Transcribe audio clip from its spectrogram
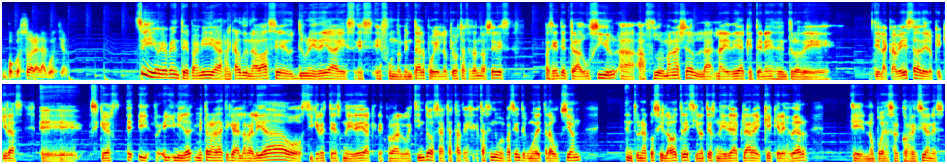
un poco sola la cuestión. Sí, obviamente, para mí arrancar de una base, de una idea es, es fundamental porque lo que vos estás tratando de hacer es básicamente traducir a, a Football Manager la, idea que tenés dentro de, la cabeza, de lo que quieras, eh, si quieres eh, imitar una táctica de la realidad o si querés tenés una idea, querés probar algo distinto, o sea, estás está, haciendo un paciente como de traducción entre una cosa y la otra y si no tienes una idea clara de qué querés ver, eh, no puedes hacer correcciones.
